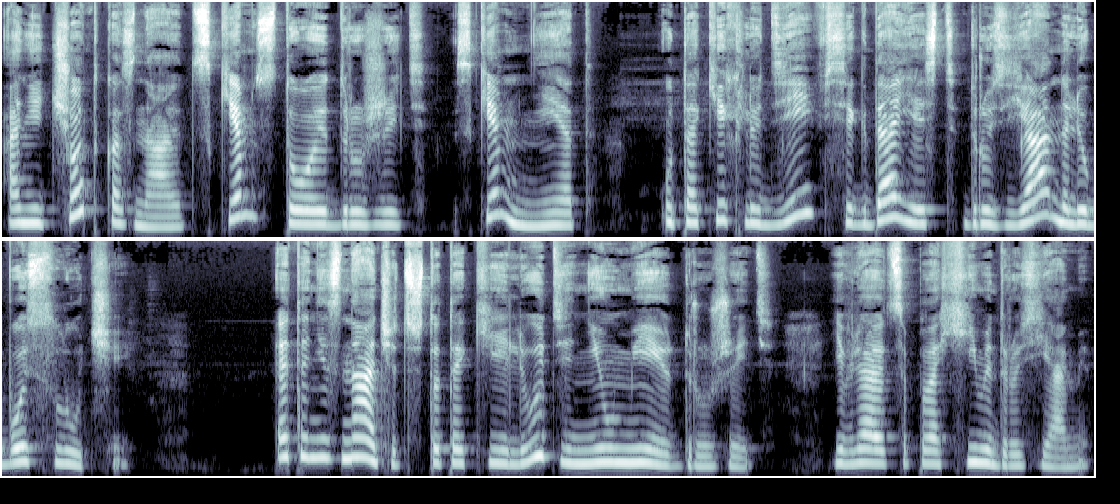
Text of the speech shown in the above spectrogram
Они четко знают, с кем стоит дружить, с кем нет. У таких людей всегда есть друзья на любой случай. Это не значит, что такие люди не умеют дружить, являются плохими друзьями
